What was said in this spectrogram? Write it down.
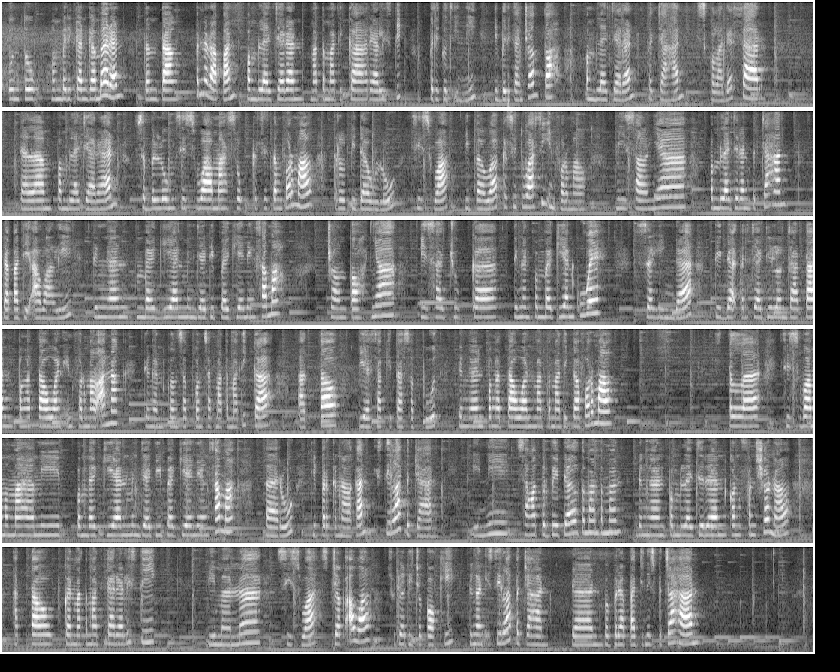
Untuk memberikan gambaran tentang penerapan pembelajaran matematika realistik berikut ini diberikan contoh pembelajaran pecahan di sekolah dasar. Dalam pembelajaran, sebelum siswa masuk ke sistem formal, terlebih dahulu siswa dibawa ke situasi informal. Misalnya, pembelajaran pecahan dapat diawali dengan pembagian menjadi bagian yang sama. Contohnya bisa juga dengan pembagian kue, sehingga tidak terjadi loncatan pengetahuan informal anak dengan konsep-konsep matematika atau biasa kita sebut dengan pengetahuan matematika formal. Setelah siswa memahami pembagian menjadi bagian yang sama, baru diperkenalkan istilah pecahan. Ini sangat berbeda teman-teman dengan pembelajaran konvensional atau bukan matematika realistik di mana siswa sejak awal sudah dicekoki dengan istilah pecahan dan beberapa jenis pecahan.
